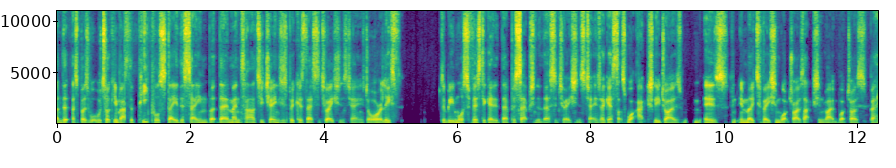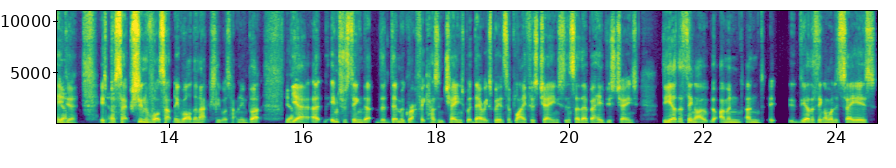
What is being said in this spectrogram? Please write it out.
And th- I suppose what we're talking about is the people stay the same, but their mentality changes because their situation's changed, or at least to be more sophisticated, their perception of their situations change. I guess that's what actually drives is in motivation, what drives action, right? What drives behavior yeah. is yeah. perception of what's happening rather than actually what's happening. But yeah, yeah uh, interesting that the demographic hasn't changed, but their experience of life has changed, and so their behaviors changed. The other thing I, I mean, and it, the other thing I wanted to say is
